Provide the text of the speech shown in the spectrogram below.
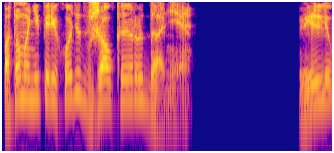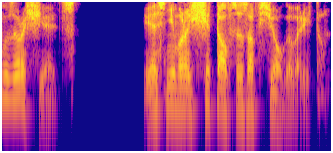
Потом они переходят в жалкое рыдание. Вилли возвращается. Я с ним рассчитался за все, говорит он.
